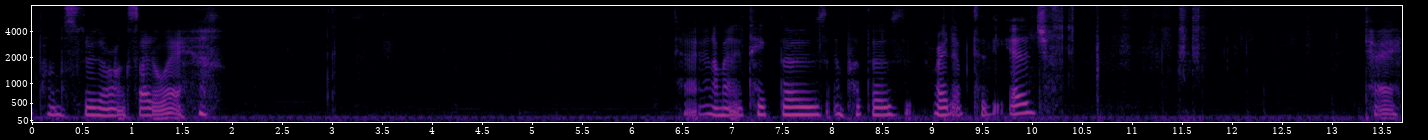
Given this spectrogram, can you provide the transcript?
Oh, I almost threw the wrong side away. okay, and I'm going to take those and put those right up to the edge. Okay.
